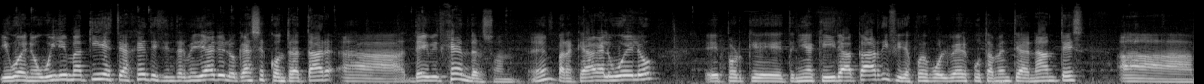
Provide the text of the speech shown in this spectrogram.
Y bueno, Willy McKee, este agente, este intermediario, lo que hace es contratar a David Henderson ¿eh? para que haga el vuelo eh, porque tenía que ir a Cardiff y después volver justamente a Nantes a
